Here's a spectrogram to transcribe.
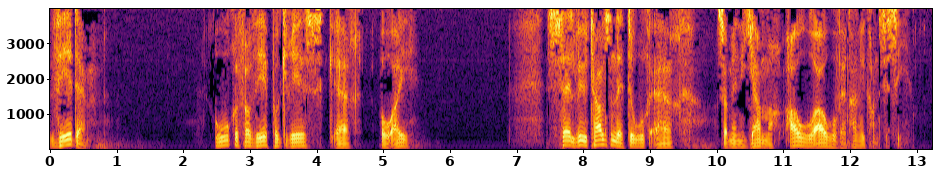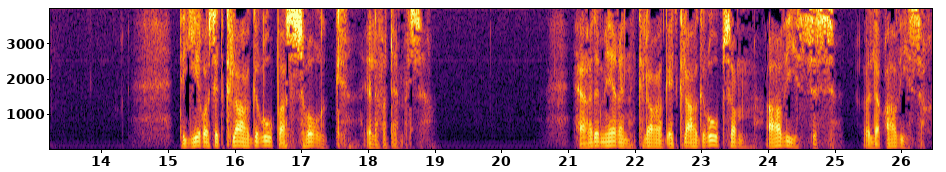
Ved dem. Ordet for ved på gresk er oai. Selve uttalelsen dette ordet er som en jammer. Au, au, hva kan vi kanskje si. Det gir oss et klagerop av sorg eller fordømmelse. Her er det mer enn klage, et klagerop som avvises eller avviser.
